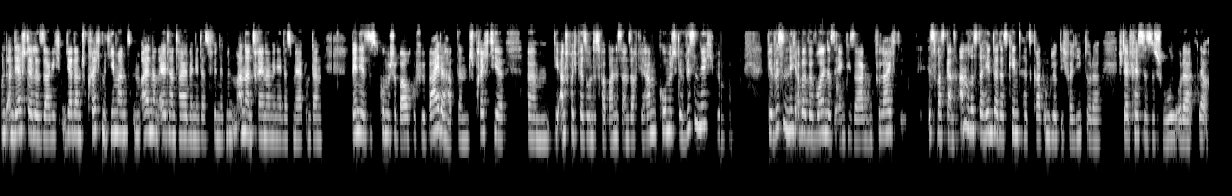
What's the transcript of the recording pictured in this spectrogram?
Und an der Stelle sage ich, ja, dann sprecht mit jemand, einem anderen Elternteil, wenn ihr das findet, mit einem anderen Trainer, wenn ihr das merkt. Und dann wenn ihr das komische Bauchgefühl beide habt, dann sprecht hier ähm, die Ansprechperson des Verbandes an, sagt, wir haben komisch, wir wissen nicht, wir, wir wissen nicht, aber wir wollen das irgendwie sagen. Und vielleicht ist was ganz anderes dahinter. Das Kind hat es gerade unglücklich verliebt oder stellt fest, es ist schwul oder der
